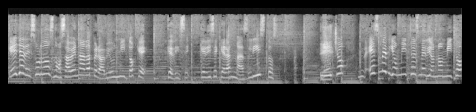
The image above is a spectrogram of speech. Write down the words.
que ella de zurdos no sabe nada, pero había un mito que, que, dice, que dice que eran más listos. De Eh, hecho, es medio mito, es medio no mito.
